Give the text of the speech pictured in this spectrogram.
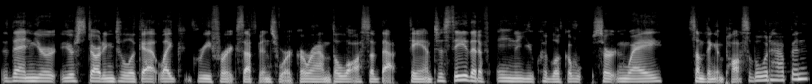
then you're you're starting to look at like grief or acceptance work around the loss of that fantasy that if only you could look a certain way, something impossible would happen.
